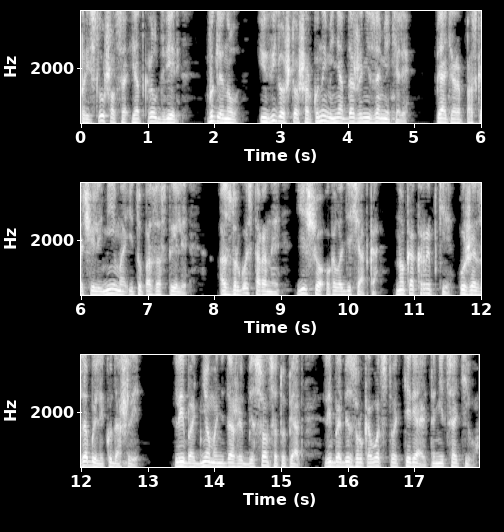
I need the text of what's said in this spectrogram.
Прислушался и открыл дверь. Выглянул и увидел, что шаркуны меня даже не заметили. Пятеро проскочили мимо и тупо застыли, а с другой стороны еще около десятка, но как рыбки уже забыли, куда шли. Либо днем они даже без солнца тупят, либо без руководства теряют инициативу.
